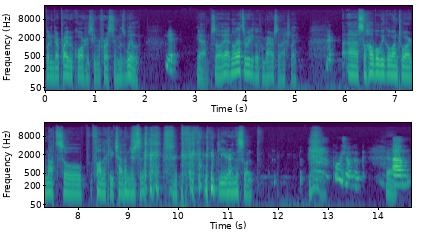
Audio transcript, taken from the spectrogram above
but in their private quarters he refers to him as Will. Yeah. Yeah. So yeah, no, that's a really good comparison actually. Uh, so how about we go on to our not so follically challenged leader in this one? Poor Jean Luc. Yeah. Um,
